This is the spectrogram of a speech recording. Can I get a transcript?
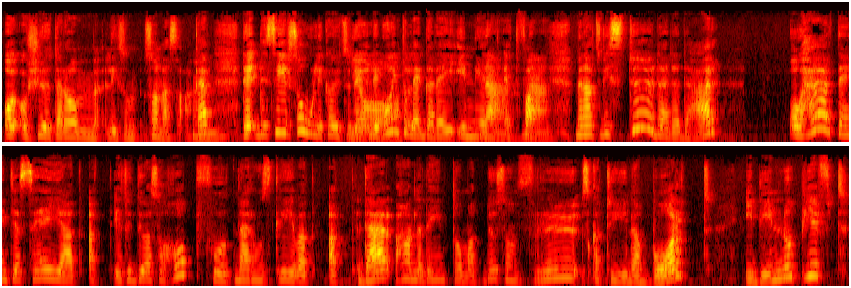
Och, och skjuter om liksom, sådana saker. Det, det ser så olika ut så det, Ja. det går inte att lägga dig in i ett, Nej, ett fack. Men att vi stöder det där. Och här tänkte jag säga att, att jag tyckte det var så hoppfullt när hon skrev att, att där handlar det inte om att du som fru ska tyna bort i din uppgift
